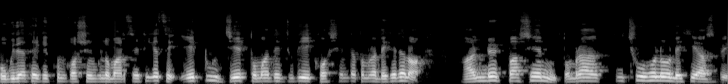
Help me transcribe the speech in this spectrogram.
কবিতা থেকে কোন কোশ্চেনগুলো মারছে ঠিক আছে? এ টু জেড তোমাদের যদি এই কোশ্চেনটা তোমরা দেখে জানো হান্ড্রেড পার্সেন্ট তোমরা কিছু হলেও লিখে আসবে।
